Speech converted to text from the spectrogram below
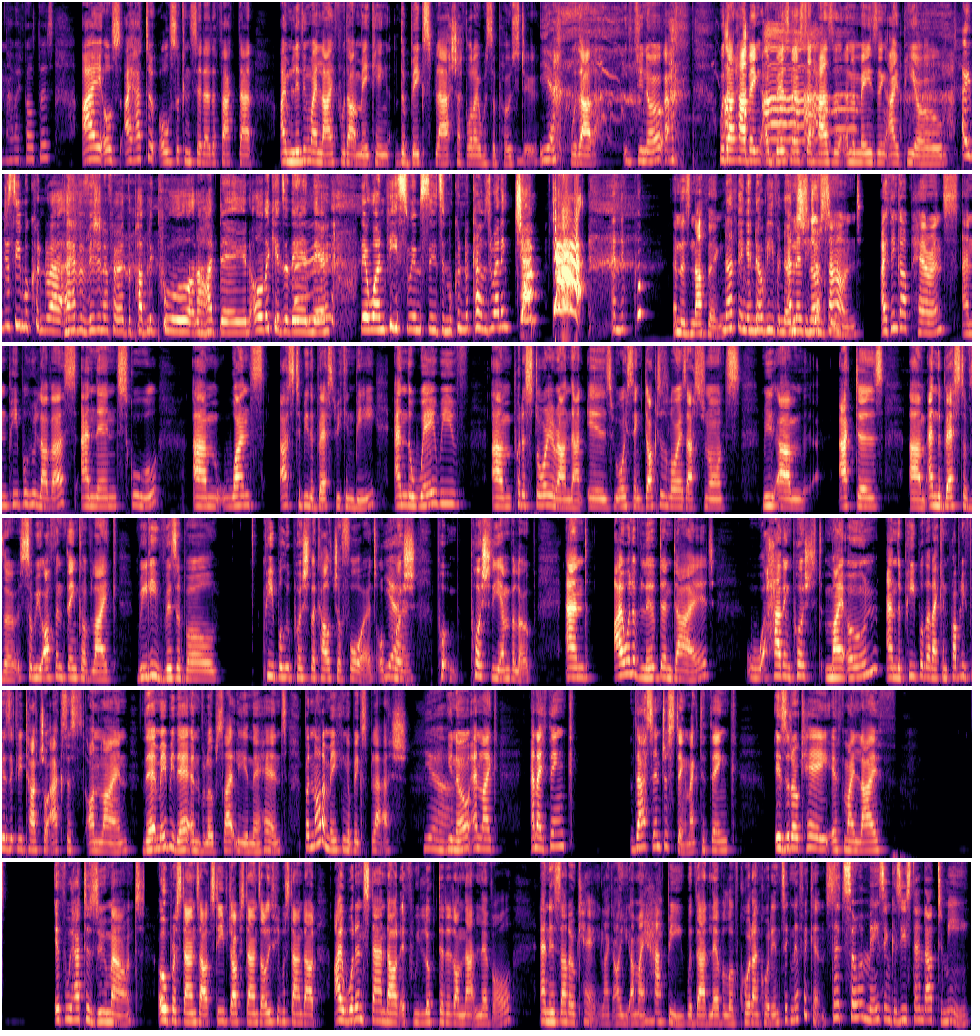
have I felt this. I also I had to also consider the fact that I'm living my life without making the big splash I thought I was supposed to. yeah." Without, you know, without having a business that has an amazing IPO. I just see Mukundwa. I have a vision of her at the public pool on a hot day, and all the kids are there in their their one piece swimsuits, and Mukundwa comes running, jump, ah! and then boop, And there's nothing. nothing, and nobody even noticed. and there's no jumped in. sound. I think our parents and people who love us, and then school, um, wants us to be the best we can be. And the way we've um, put a story around that is we always think doctors, lawyers, astronauts, um, actors, um, and the best of those. So we often think of like really visible people who push the culture forward or Yeah. push pu- push the envelope. And I will have lived and died having pushed my own and the people that I can probably physically touch or access online, their maybe their envelope slightly in their hands, but not a making a big splash. Yeah, You know? And like and I think that's interesting, like to think, is it okay if my life if we had to zoom out, Oprah stands out, Steve Jobs stands out, all these people stand out. I wouldn't stand out if we looked at it on that level. And is that okay? Like, are you? Am I happy with that level of quote unquote insignificance? that's so amazing because you stand out to me.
